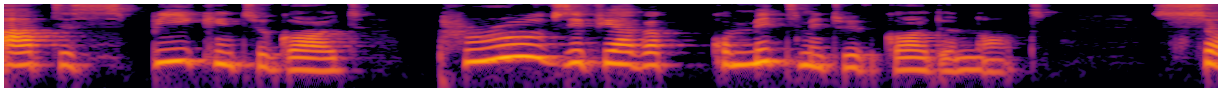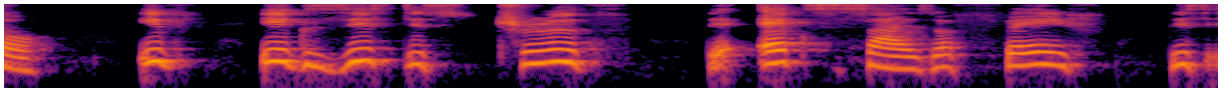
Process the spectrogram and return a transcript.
after speaking to God proves if you have a commitment with God or not. So, if exists this truth the exercise of faith, this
